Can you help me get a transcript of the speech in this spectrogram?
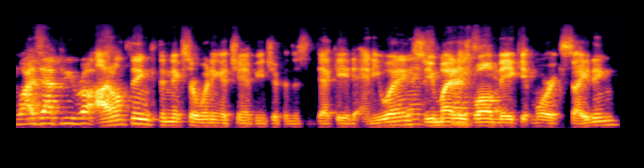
Why does it have to be Russ? I don't think the Knicks are winning a championship in this decade anyway. Thanks- so you might as well yeah. make it more exciting,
